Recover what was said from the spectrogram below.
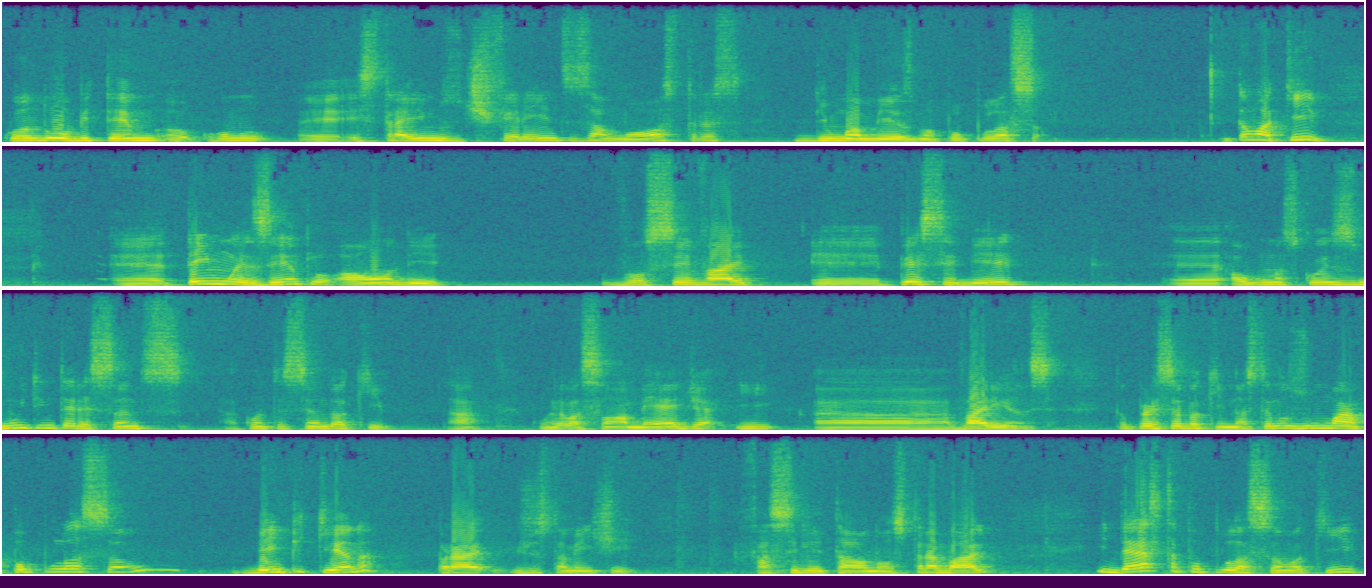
quando obtemos, como é, extraímos diferentes amostras de uma mesma população. Então aqui é, tem um exemplo onde você vai é, perceber algumas coisas muito interessantes acontecendo aqui. Tá? com relação à média e à variância. Então perceba aqui, nós temos uma população bem pequena para justamente facilitar o nosso trabalho, e desta população aqui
